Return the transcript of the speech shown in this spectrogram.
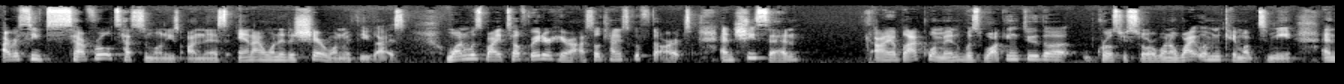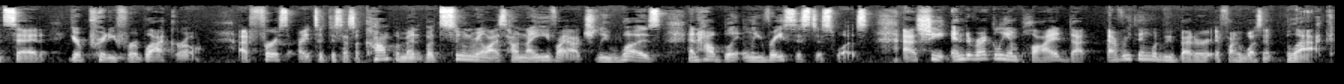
I received several testimonies on this, and I wanted to share one with you guys. One was by a 12th grader here at Osceola County School for the Arts, and she said, I, a black woman, was walking through the grocery store when a white woman came up to me and said, You're pretty for a black girl. At first, I took this as a compliment, but soon realized how naive I actually was and how blatantly racist this was, as she indirectly implied that everything would be better if I wasn't black.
